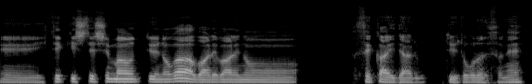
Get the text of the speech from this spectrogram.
え移籍してしまうっていうのが我々の世界であるっていうところですよね。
